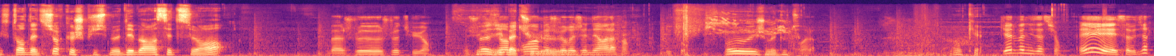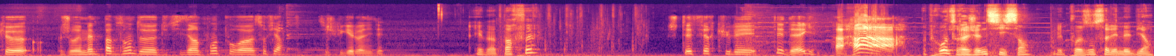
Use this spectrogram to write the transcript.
Histoire d'être sûr que je puisse me débarrasser de ce rat. Bah, je le, je le tue. Hein. Je Vas-y, bah, tu point, mais le- je le régénère à la fin. Du tour. Oui, oui, je me doute. Voilà. Ok. Galvanisation. Et ça veut dire que j'aurais même pas besoin d'utiliser un point pour euh, Sophia. Si je suis galvanisé. Et bah parfait. Je t'ai fait reculer tes deg. Haha Par contre, régène 6, hein. Les poisons, ça les met bien.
